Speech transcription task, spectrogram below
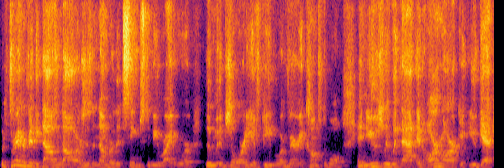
But $350,000 is a number that seems to be right where the majority of people are very comfortable. And usually, with that, in our market, you get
